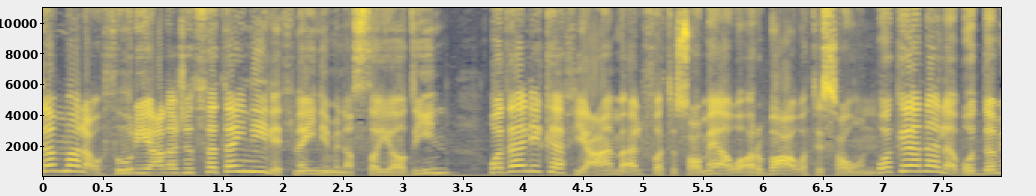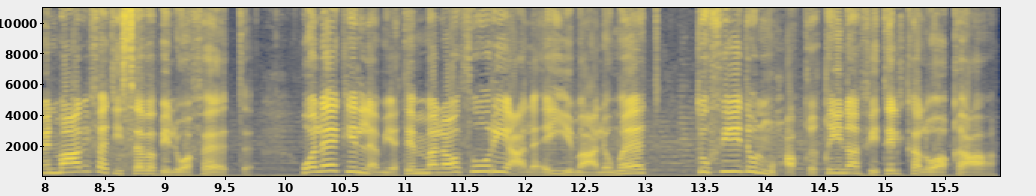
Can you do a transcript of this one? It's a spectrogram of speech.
تم العثور على جثتين لاثنين من الصيادين وذلك في عام 1994 وكان لابد من معرفة سبب الوفاة ولكن لم يتم العثور على أي معلومات تفيد المحققين في تلك الواقعة.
